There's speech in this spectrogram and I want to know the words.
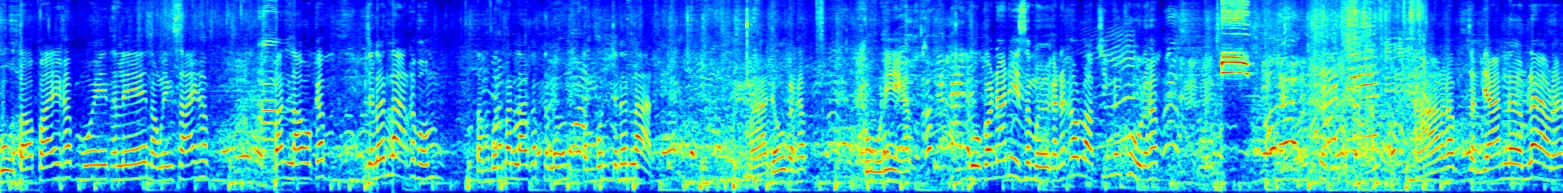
กูต่อไปครับมวยทะเลหนองเลงซ้ายครับ บ้านเราครับเจริญลาดครับผมตำบลบ้านเราครับตำบลตำบลเจริญลาด มาดูกันครับ กูนี่ครับ กูก่อนหน้านี้เสมอกันนะเข้ารอบชิงทั้งคู่นะครับเอาละครับสัญญาณเริ่มแล้วนะ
